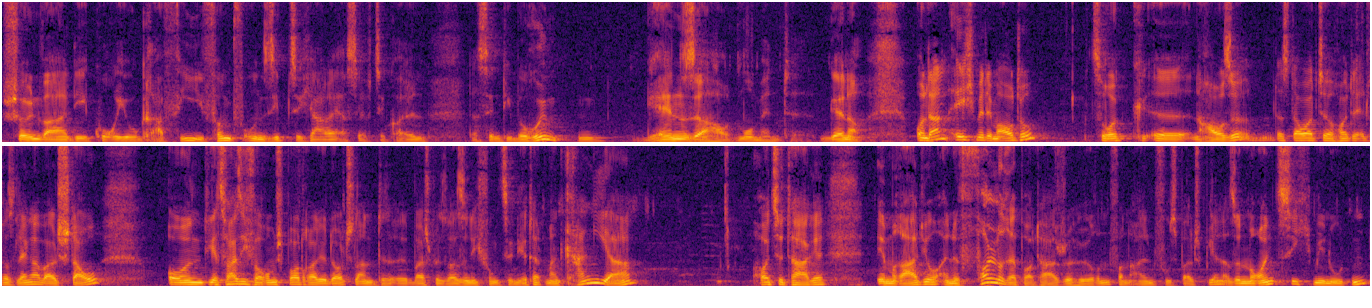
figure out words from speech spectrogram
Schön war die Choreografie, 75 Jahre 1. FC Köln. Das sind die berühmten Gänsehautmomente. Genau. Und dann ich mit dem Auto zurück äh, nach Hause. Das dauerte heute etwas länger, weil Stau. Und jetzt weiß ich, warum Sportradio Deutschland äh, beispielsweise nicht funktioniert hat. Man kann ja heutzutage im Radio eine Vollreportage hören von allen Fußballspielen, also 90 Minuten.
